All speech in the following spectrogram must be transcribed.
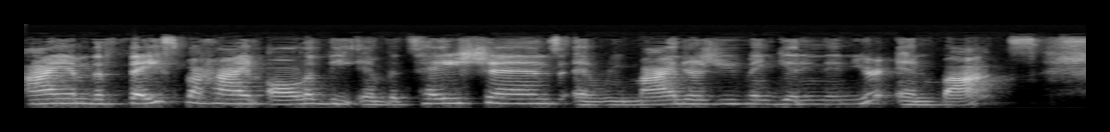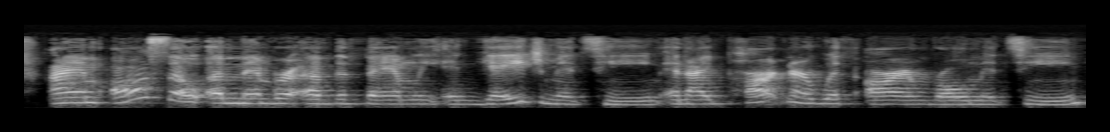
I am the face behind all of the invitations and reminders you've been getting in your inbox. I am also a member of the family engagement team, and I partner with our enrollment team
